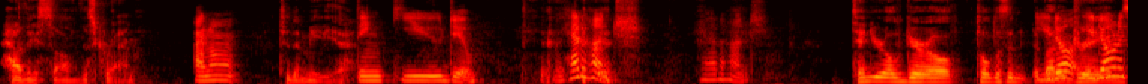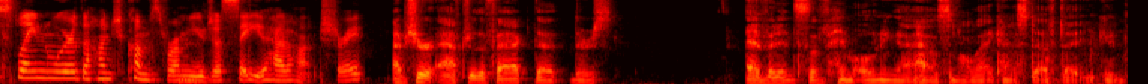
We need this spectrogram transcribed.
how they solved this crime I don't to the media? think you do. We had a hunch. We had a hunch. Ten year old girl told us about You her don't. dreams. You don't explain where the hunch comes from. You just say you had a hunch, right? I'm sure after the fact that there's evidence of him owning that house and all that kind of stuff that you could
